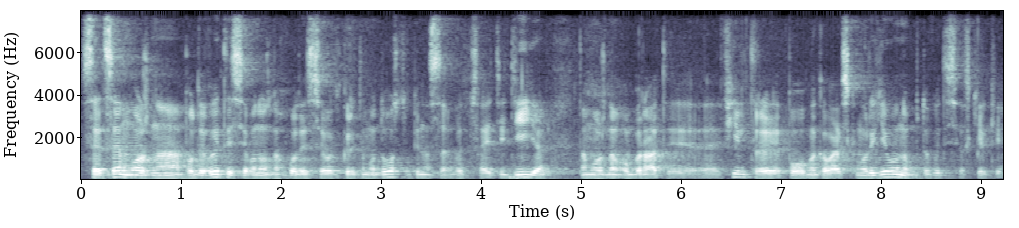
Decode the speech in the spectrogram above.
Все це можна подивитися, воно знаходиться у відкритому доступі на веб-сайті Дія. Там можна обирати фільтри по Миколаївському регіону, подивитися, скільки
